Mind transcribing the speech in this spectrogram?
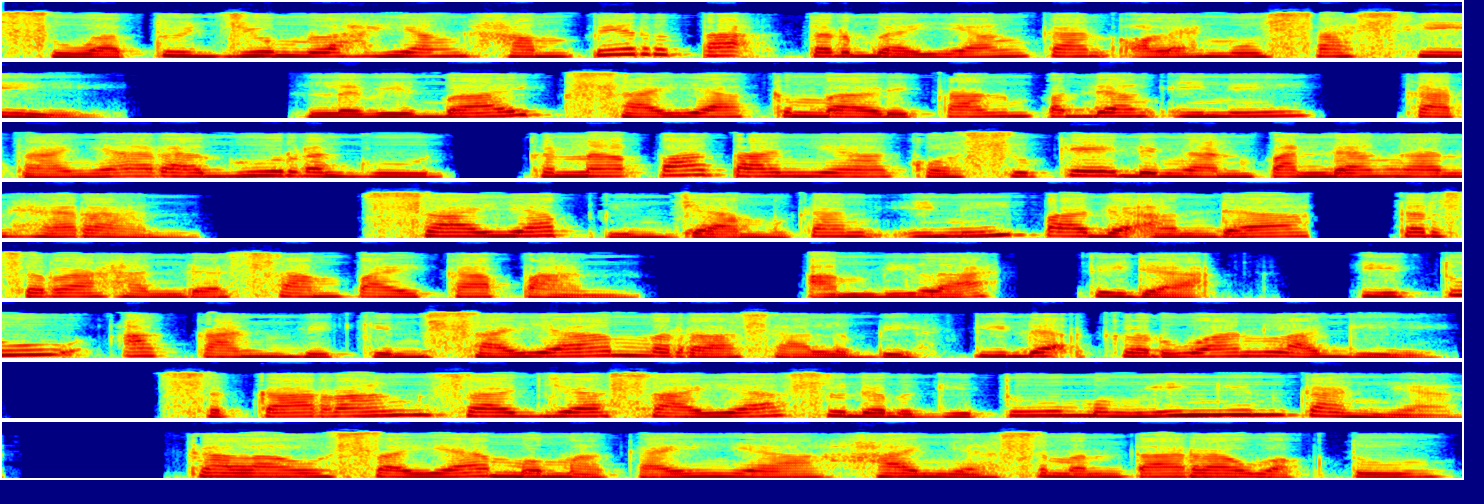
suatu jumlah yang hampir tak terbayangkan oleh Musashi. Lebih baik saya kembalikan pedang ini, katanya ragu-ragu, kenapa tanya Kosuke dengan pandangan heran. Saya pinjamkan ini pada Anda, terserah Anda sampai kapan. Ambillah, tidak, itu akan bikin saya merasa lebih tidak keruan lagi. Sekarang saja saya sudah begitu menginginkannya. Kalau saya memakainya hanya sementara waktu,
